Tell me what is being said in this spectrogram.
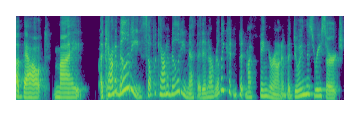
about my accountability, self accountability method, and I really couldn't put my finger on it. But doing this research,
